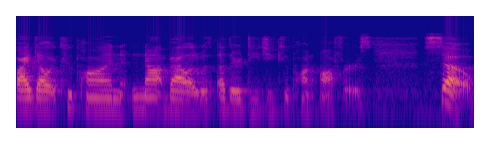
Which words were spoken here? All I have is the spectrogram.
$5 coupon not valid with other DG coupon offers. So,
